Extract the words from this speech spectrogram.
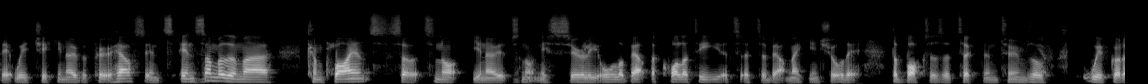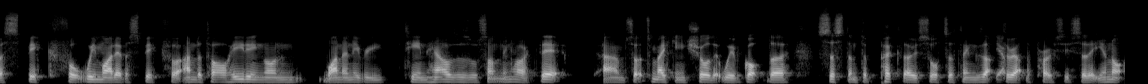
that we're checking over per house, and and mm-hmm. some of them are compliance. So it's not, you know, it's not necessarily all about the quality. It's it's about making sure that the boxes are ticked in terms of yep. we've got a spec for we might have a spec for under tile heating on one in every ten houses or something like that. Um, so it's making sure that we've got the system to pick those sorts of things up yep. throughout the process, so that you're not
